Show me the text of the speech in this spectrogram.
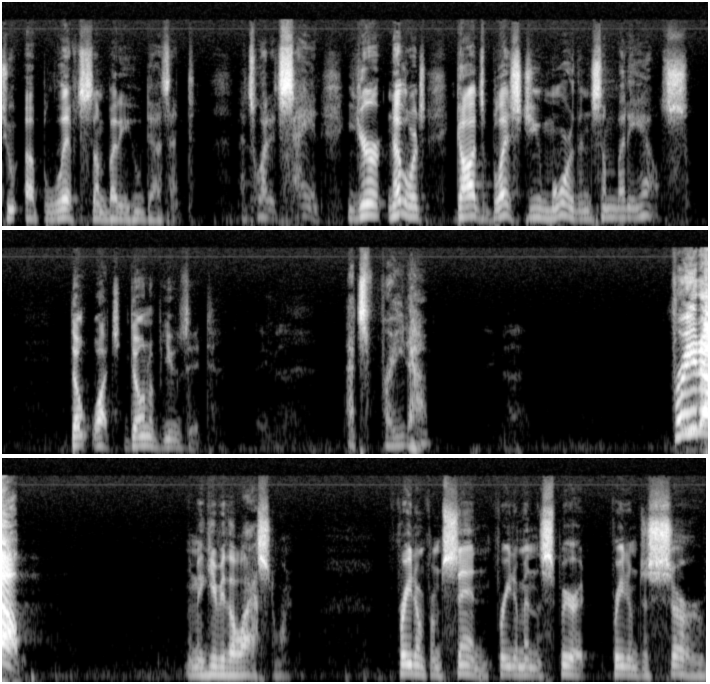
to uplift somebody who doesn't. That's what it's saying. You're, in other words, God's blessed you more than somebody else. Don't watch, don't abuse it. That's freedom. Freedom. Let me give you the last one freedom from sin, freedom in the spirit, freedom to serve.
